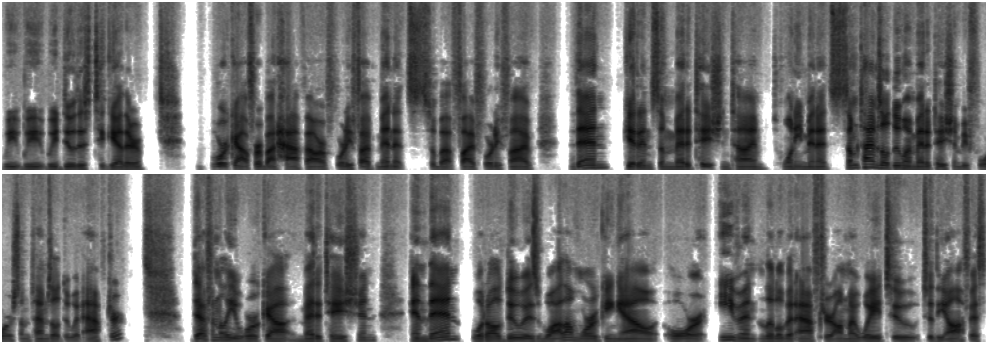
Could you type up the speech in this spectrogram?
we we we do this together. Work out for about half hour, 45 minutes, so about 5:45. Then get in some meditation time, 20 minutes. Sometimes I'll do my meditation before, sometimes I'll do it after. Definitely work out meditation. And then what I'll do is while I'm working out or even a little bit after on my way to to the office,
